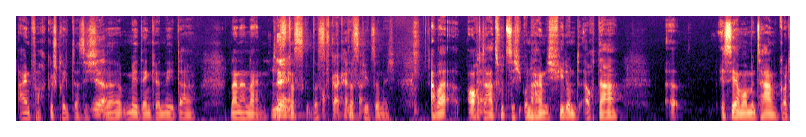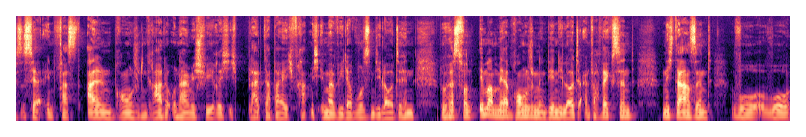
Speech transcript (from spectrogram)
einfach gestrickt, dass ich ja. ne, mir denke, nee, da, nein, nein, nein. Das, nee, das, das, auf gar keinen das Fall. geht so nicht. Aber auch ja. da tut sich unheimlich viel und auch da äh, ist ja momentan, Gott, es ist ja in fast allen Branchen gerade unheimlich schwierig. Ich bleibe dabei, ich frage mich immer wieder, wo sind die Leute hin? Du hörst von immer mehr Branchen, in denen die Leute einfach weg sind, nicht da sind, wo, wo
